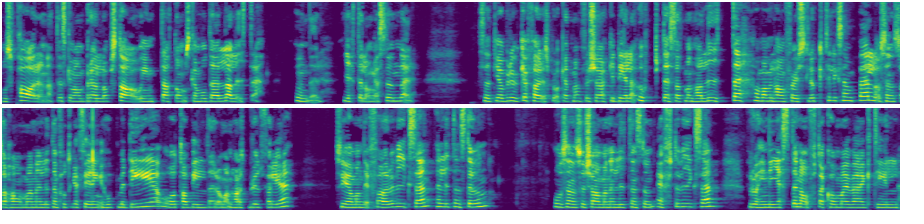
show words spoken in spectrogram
hos paren att det ska vara en bröllopsdag och inte att de ska modella lite under jättelånga stunder. Så att jag brukar förespråka att man försöker dela upp det så att man har lite, om man vill ha en first look till exempel, och sen så har man en liten fotografering ihop med det och tar bilder om man har ett brudfölje. Så gör man det före vigseln en liten stund. Och sen så kör man en liten stund efter vigseln. För då hinner gästerna ofta komma iväg till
